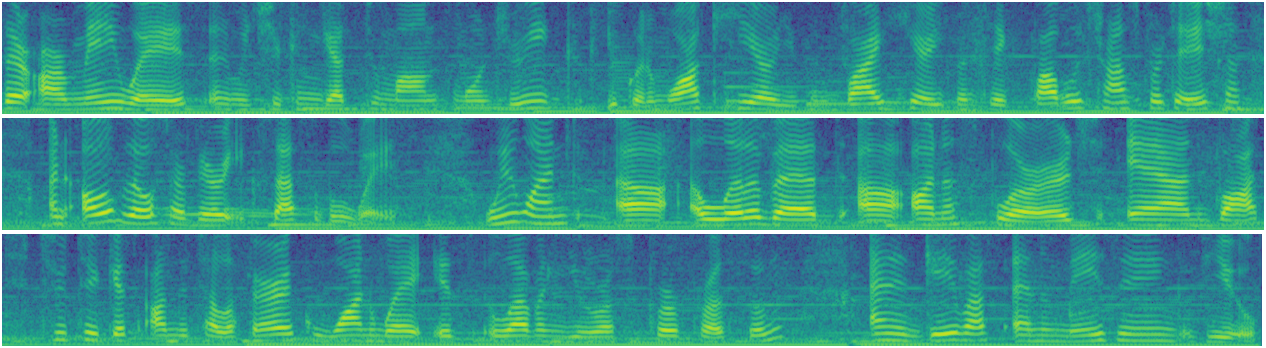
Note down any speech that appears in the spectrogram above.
There are many ways in which you can get to Mount Montjuic. You can walk here, you can bike here, you can take public transportation, and all of those are very accessible ways. We went uh, a little bit uh, on a splurge and bought two tickets on the teleferic. One way it's 11 euros per person, and it gave us an amazing view,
